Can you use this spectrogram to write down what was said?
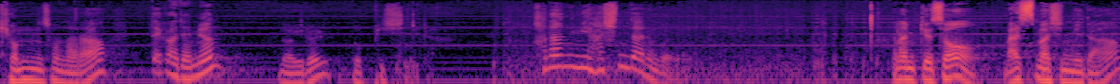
겸손하라 때가 되면 너희를 높이시리라. 하나님이 하신다는 거예요. 하나님께서 말씀하십니다.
